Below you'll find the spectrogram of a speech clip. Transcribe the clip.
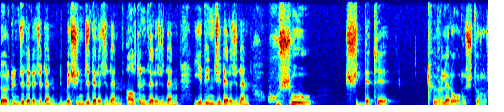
dördüncü dereceden, beşinci dereceden, altıncı dereceden, yedinci dereceden huşu şiddeti türleri oluşturur.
